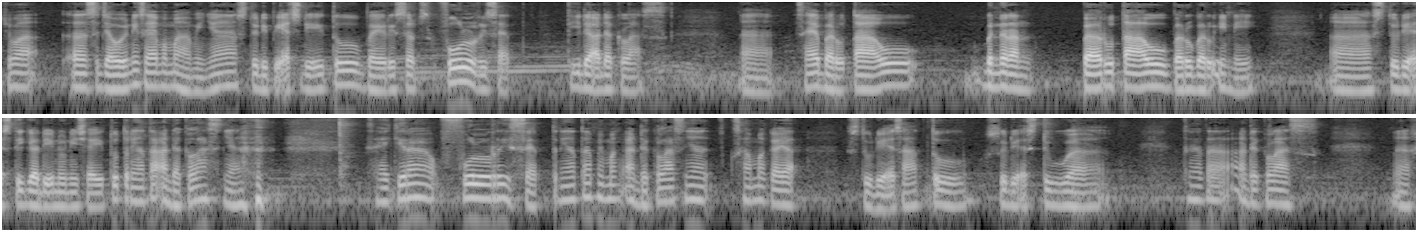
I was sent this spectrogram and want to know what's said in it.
Cuma eh, sejauh ini saya memahaminya studi PhD itu by research, full riset, tidak ada kelas. Nah, saya baru tahu beneran baru tahu baru-baru ini uh, studi S3 di Indonesia itu ternyata ada kelasnya. Saya kira full riset, ternyata memang ada kelasnya sama kayak studi S1, studi S2. Ternyata ada kelas. Nah,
